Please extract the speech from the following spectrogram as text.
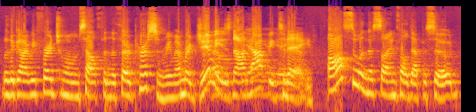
where the guy referred to himself in the third person. Remember, Jimmy's Oh, not yeah, happy yeah, yeah, today. Also, in the Seinfeld episode,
